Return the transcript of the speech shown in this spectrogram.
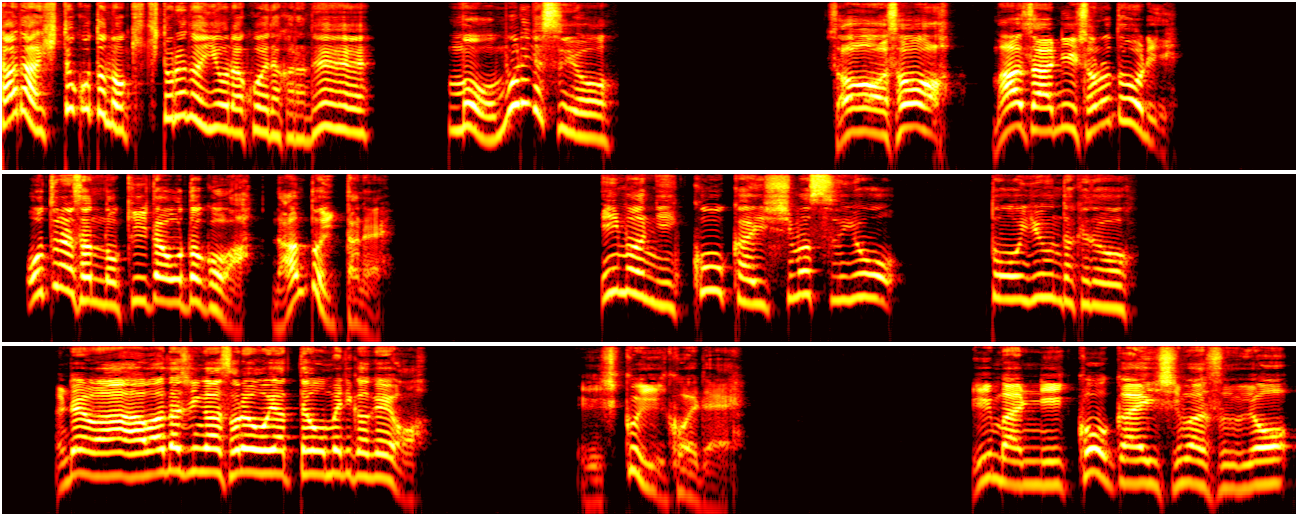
ただ一言の聞き取れないような声だからね。もう無理ですよ。そうそうまさにその通り。おつねさんの聞いた男は何と言ったね。今に後悔しますよと言うんだけど。では私がそれをやってお目にかけよう。低い声で。今に後悔しますよ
